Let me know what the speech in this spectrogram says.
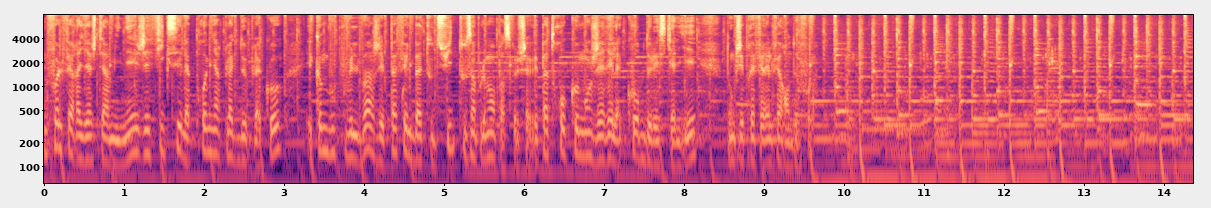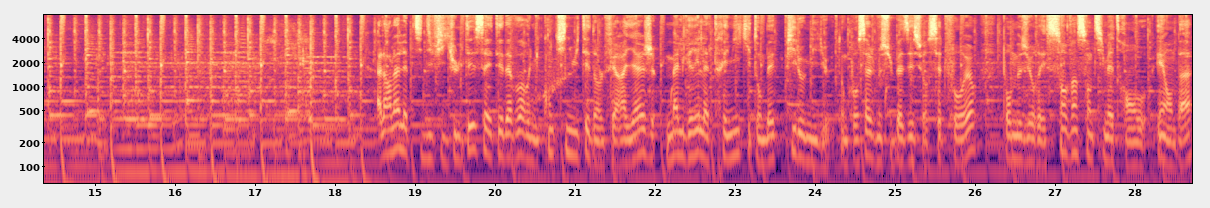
Une fois le ferraillage terminé, j'ai fixé la première plaque de placo et comme vous pouvez le voir, j'ai pas fait le bas tout de suite tout simplement parce que je savais pas trop comment gérer la courbe de l'escalier, donc j'ai préféré le faire en deux fois. Alors là, la petite difficulté, ça a été d'avoir une continuité dans le ferraillage malgré la trémie qui tombait pile au milieu. Donc pour ça, je me suis basé sur cette fourrure pour mesurer 120 cm en haut et en bas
